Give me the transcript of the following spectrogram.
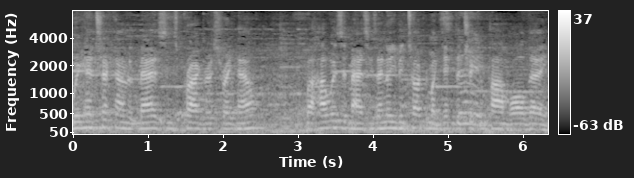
We're gonna check on Madison's progress right now. But how is it, Madison? I know you've been talking about getting the chicken parm all day.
